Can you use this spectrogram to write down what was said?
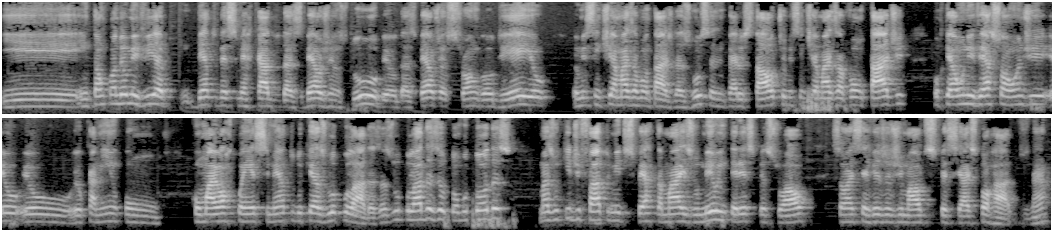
E então, quando eu me via dentro desse mercado das Belgians Double, das Belgians Strong Old Ale, eu me sentia mais à vontade. Das russas Imperial Stout, eu me sentia mais à vontade, porque é um universo onde eu, eu, eu caminho com, com maior conhecimento do que as lupuladas. As lupuladas eu tomo todas, mas o que de fato me desperta mais o meu interesse pessoal são as cervejas de malte especiais torrados, né?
